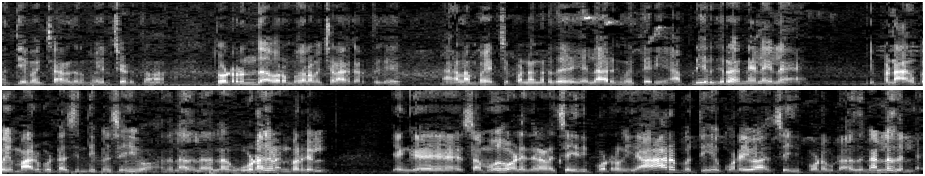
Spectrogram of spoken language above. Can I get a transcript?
மத்திய அமைச்சராகிற முயற்சி எடுத்தோம் தொடர்ந்து அவர் முதலமைச்சராக இருக்கிறதுக்கு நாங்களாம் முயற்சி பண்ணுங்கிறது எல்லாருக்குமே தெரியும். அப்படி இருக்கிற நிலையில இப்போ நாங்கள் போய் மாறுபட்டா சிந்திப்போம் செய்வோம். அதில் அதில் அதெல்லாம் ஊடக நண்பர்கள் எங்கள் சமூக வலைதளங்கள செய்தி போடுறவங்க யாரை பற்றியும் குறைவாக செய்தி போடக்கூடாது. அது நல்லதில்லை.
